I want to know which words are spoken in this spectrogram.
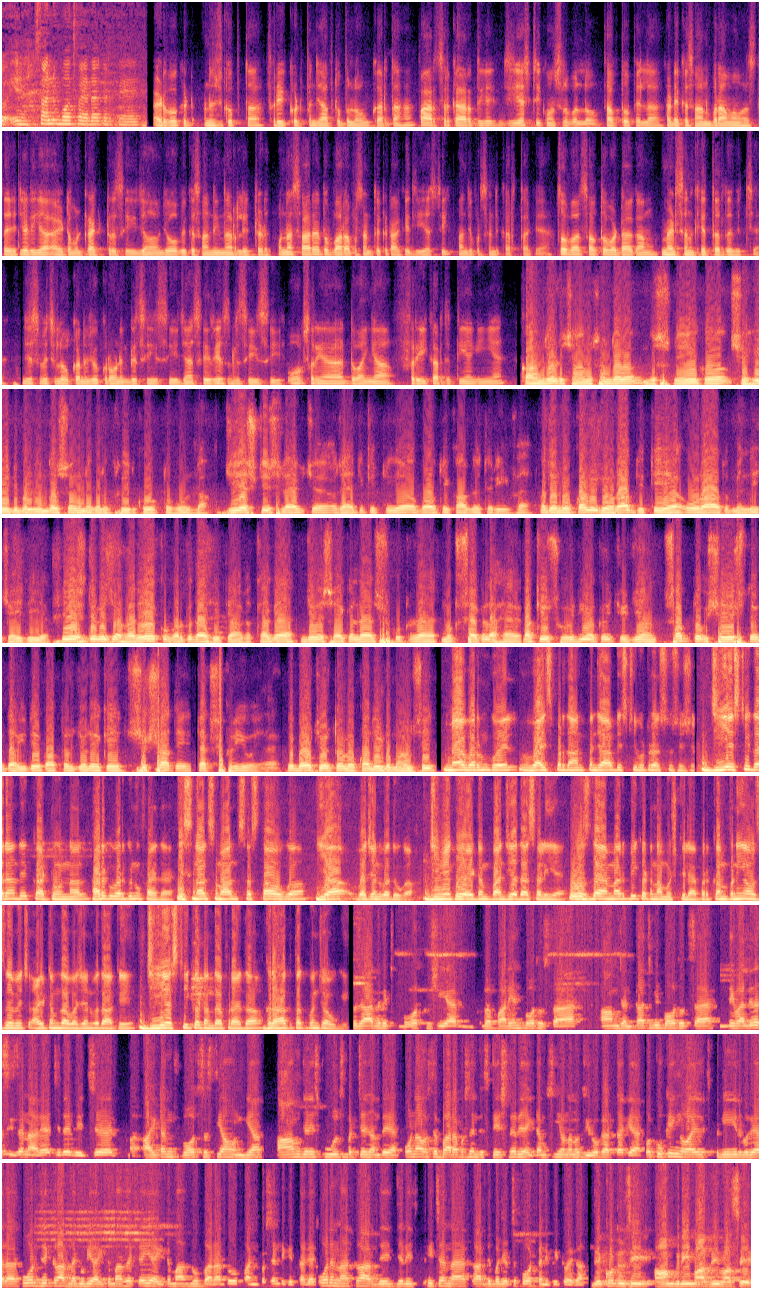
ਸਾਨੂੰ ਬਹੁਤ ਫਾਇਦਾ ਕਰਤੇ ਹੈ। ਐਡਵੋਕੇਟ ਅਨੁਜ ਗੁਪਤਾ ਫਰੀਦਕੋਟ ਪੰਜਾਬ ਤੋਂ ਬਿਲੋਂਗ ਕਰਦਾ ਹਾਂ। ਭਾਰਤ ਸਰਕਾਰ ਦੀ ਜੀਐਸਟੀ ਕੌਂਸਲ ਵੱਲੋਂ ਸਭ ਤੋਂ ਪਹਿਲਾਂ ਸਾਡੇ ਕਿਸਾਨ ਭਰਾਵਾਂ ਵਾਸਤੇ ਜਿਹੜੀ ਆ ਆਈਟਮ ਟਰੈਕਟਰ ਸੀ ਜਾਂ ਜੋ ਵੀ ਕਿਸਾਨੀ ਨਾਲ ਰਿਲੇਟਡ ਉਹਨਾਂ ਸਾਰਿਆਂ ਤੋਂ 12% ਤੇ ਘਟਾ ਕੇ ਜੀਐਸਟੀ 5% ਕਰਤਾ ਗਿਆ। ਉਸ ਤੋਂ ਬਾਅਦ ਸਭ ਤੋਂ ਵੱਡਾ ਕੰਮ ਮੈਡੀਸਨ ਖੇਤਰ ਦੇ ਵਿੱਚ ਹੈ, ਜਿਸ ਵਿੱਚ ਲੋਕਾਂ ਨੂੰ ਜੋ ਕ੍ਰੋਨਿਕ ਡਿਸੀਜ਼ ਸੀ ਜਾਂ ਸੀਰੀਅਸ ਡਿਸੀਜ਼ ਸੀ, ਉਹ ਸਾਰੀਆਂ ਦਵਾਈਆਂ ਫ੍ਰੀ ਕਰ ਦਿੱਤੀਆਂ ਗਈਆਂ। ਕਾਮਰੇਡ ਸ਼ਾਮ ਸੁੰਦਰ, ਵਸਨੀਕ ਸ਼ਹੀਦ ਬਲਵਿੰਦਰ ਸਿੰਘ ਨਗਰ ਫਰੀਦਕੋਟ ਤੋਂ ਬੋਲਦਾ। ਜੀਐਸਟੀ ਸਲੈਬ ਚ ਰਿਆਇਤ ਕੀਤੀ ਹੈ ਬਹੁਤ ਹੀ ਕਾਬਲੇ ਤਾਰੀਫ ਹੈ। ਅਤੇ ਲੋਕਾਂ ਨੂੰ ਜੋ ਰਾਹਤ ਦਿੱਤੀ ਹੈ, ਉਹ ਰਾਹਤ ਮਿਲਣੀ ਚਾਹੀਦੀ ਹੈ। ਇਸ ਦੇ ਵਿੱਚ ਹਰੇਕ ਵਰਗ ਦਾ ਹੀ ਧਿਆਨ ਰੱਖਿਆ ਗਿਆ ਜਿਵੇਂ ਸਾਈਕਲ ਹੈ, ਸਕੂਟਰ ਹੈ, ਮੋਟਰਸਾਈਕਲ ਹੈ, ਬਾਕੀ ਰਸੋਈ ਦੀਆਂ ਕਈ ਚੀਜ਼ਾਂ ਸਭ ਤੋਂ ਵਿਸ਼ੇਸ਼ ਤੇ ਵਧਾਈ ਦੇ ਪਾਤਰ ਜਿਹੜੇ ਕਿ ਸਿੱਖਿਆ ਤੇ ਟੈਕਸ ਫ੍ਰੀ ਹੋਇਆ ਹੈ। ਇਹ ਬਹੁਤ ਚਿਰ ਤੋਂ ਲੋਕਾਂ ਦੀ ਡਿਮਾਂਡ ਸੀ। ਮੈਂ ਵਰੁਣ ਗੋਇਲ ਵਾਈਸ ਪ੍ਰਧਾਨ ਪੰਜਾਬ ਡਿਸਟ੍ਰੀਬਿਊਟਰ ਐਸੋਸੀਏਸ਼ਨ। ਜੀਐਸਟੀ ਦਰਾਂ ਦੇ ਘੱਟ ਹੋਣ ਨਾਲ ਹਰ ਵਰਗ ਨੂੰ ਫਾਇਦਾ ਹੈ। ਇਸ ਨਾਲ ਸਮਾਨ ਸਸਤਾ ਹੋਊਗਾ ਜਾਂ ਵਜਨ ਵਧੂਗਾ। ਜਿਵੇਂ ਕੋਈ ਆਈਟਮ 5 ਜਾਂ 10 ਵਾਲੀ ਹੈ ਉਸ ਦਾ ਐਮਆਰਪੀ ਘਟਣਾ ਮੁਸ਼ਕਿਲ ਹੈ, ਪਰ ਕੰਪਨੀਆਂ ਉਸ ਦੇ ਵਿੱਚ ਆਈਟਮ ਦਾ ਵਜਨ ਵਧਾ ਕੇ ਜੀਐਸਟੀ ਘਟਣ ਦਾ ਫਾਇਦਾ ਗ੍ਰਾਹਕ ਤੱਕ ਪਹੁੰਚਾਊਗੀ। ਬਾਜ਼ਾਰ ਦੇ ਵਿੱਚ ਬਹੁਤ ਖੁਸ਼ੀ ਹੈ, ਵਪਾਰੀਆਂ 'ਚ ਬਹੁਤ ਉਤਸ਼ਾਹ ਹੈ। ਆਮ ਜਨਤਾ 'ਚ ਵੀ ਬਹੁਤ ਉਤਸ਼ਾਹ ਹੈ। ਦੀਵਾਲੀ ਦਾ ਸੀਜ਼ਨ ਆ ਰਿਹਾ ਜਿਹਦੇ ਵਿੱਚ ਆਈਟਮਸ ਬਹੁਤ ਸਸਤੀਆਂ ਹੋਣਗੀਆਂ। ਆਮ ਜਿਹੜੇ ਸਕੂਲਸ ਬੱਚੇ ਜਾਂਦੇ ਆ, ਉਹਨਾਂ ਵਾਸਤੇ 12% ਦੇ ਸਟੇਸ਼ਨਰੀ ਆਈਟਮ ਸੀ ਉਹਨਾਂ ਨੂੰ ਜ਼ੀਰੋ ਕਰਤਾ ਗਿਆ। ਔਰ ਕੁਕਿੰਗ ਆਇਲਸ ਪਨੀਰ ਵਗੈਰਾ, ਹੋਰ ਜਿਹੜੇ ਘਰ ਨਾਲ ਜੁੜੀ ਆਈਟਮਾਂ ਹੈ ਕਈ ਆਈਟਮਾਂ ਨੂੰ 12 ਤੋਂ 5% ਕੀਤਾ ਗਿਆ। ਉਹਦੇ ਨਾਲ ਘਰ ਦੇ ਜਿਹੜੀ ਕਿਚਨ ਹੈ ਘਰ ਦੇ ਬਜਟ 'ਚ ਬਹੁਤ ਬੈਨੀਫਿਟ ਹੋਏਗਾ। ਦੇਖੋ ਤੁਸੀਂ, ਆਮ ਗਰੀਬ ਆਦਮੀ ਵਾਸਤੇ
